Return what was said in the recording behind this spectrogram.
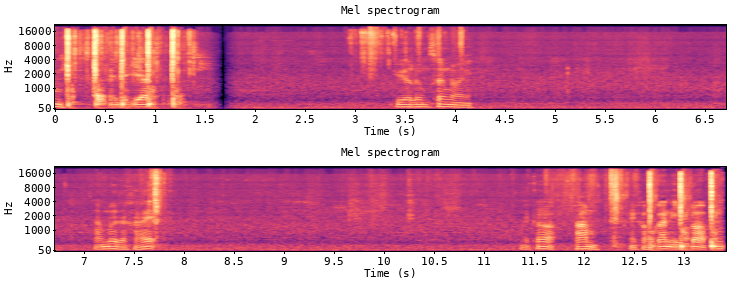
ำให้ละเอียด เกลือลงสักหน่อยตามด้วยตะไคร้แล้วก็ตำให้เข้ากันอีกรอบนึง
